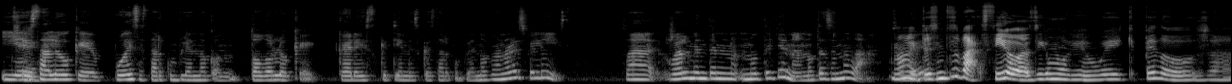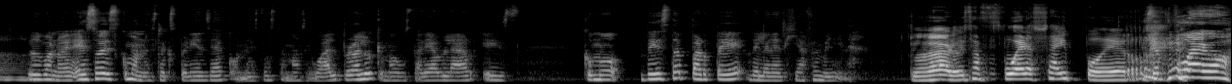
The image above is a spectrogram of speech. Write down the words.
Y es algo que puedes estar cumpliendo con todo lo que crees que tienes que estar cumpliendo, pero no eres feliz. O sea, realmente no, te llena, no te hace nada. No, y te sientes vacío, así como que, güey, ¿qué pedo? O sea... Pues bueno, eso es como nuestra experiencia con estos temas igual, pero algo que me gustaría hablar es como de esta parte de la energía femenina. Claro, esa fuerza y poder. ¡Qué fuego!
